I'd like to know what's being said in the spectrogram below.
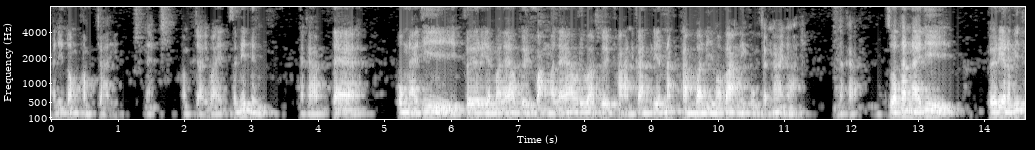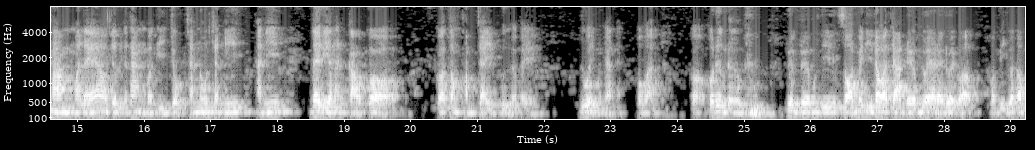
อันนี้ต้องทำใจ นะทำใจไว้สักนิดหนึ่งนะครับ แต่องค์ไหนที่เคยเรียนมาแล้วเคยฟังมาแล้ว หรือว่าเคยผ่านการเรียนนักธรรมบาลีมาบ้างนี่คงจะง่ายหน่อยนะครับ ส่วนท่านไหนที่เคยเรียนอภิธรรมมาแล้วจนกระทั่งบางทีจบชั้นโน้นชั้นนี้ อันนี้ได้เรียนอันเก่าก็ก็ต้องทำใจเบื่อไปด้วยเหมือนกันนะเพราะว่าก็ก็เรื่องเดิม เรื่องเดิมบางทีสอนไม่ดีเท่าอาจารย์เดิมด้วยอะไรด้วยก็บางทีก็ต้อง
